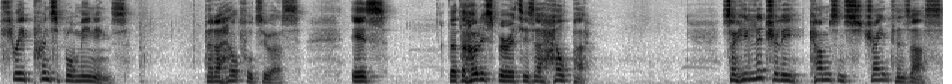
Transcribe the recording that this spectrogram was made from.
Three principal meanings that are helpful to us is that the Holy Spirit is a helper. So he literally comes and strengthens us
